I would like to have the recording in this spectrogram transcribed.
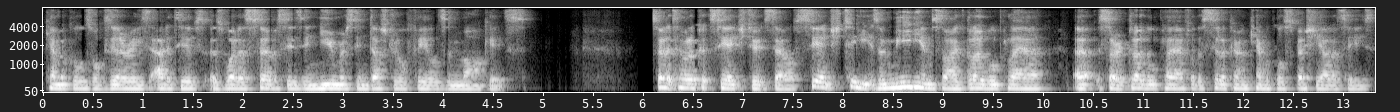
chemicals, auxiliaries, additives, as well as services in numerous industrial fields and markets. So let's have a look at CHT itself. CHT is a medium-sized global player, uh, sorry, global player for the silicone chemical specialities,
